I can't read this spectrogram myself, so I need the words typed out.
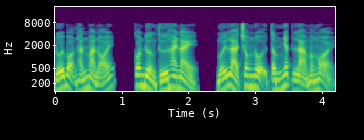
Đối bọn hắn mà nói, con đường thứ hai này, mới là trong nội tâm nhất là mong mỏi.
